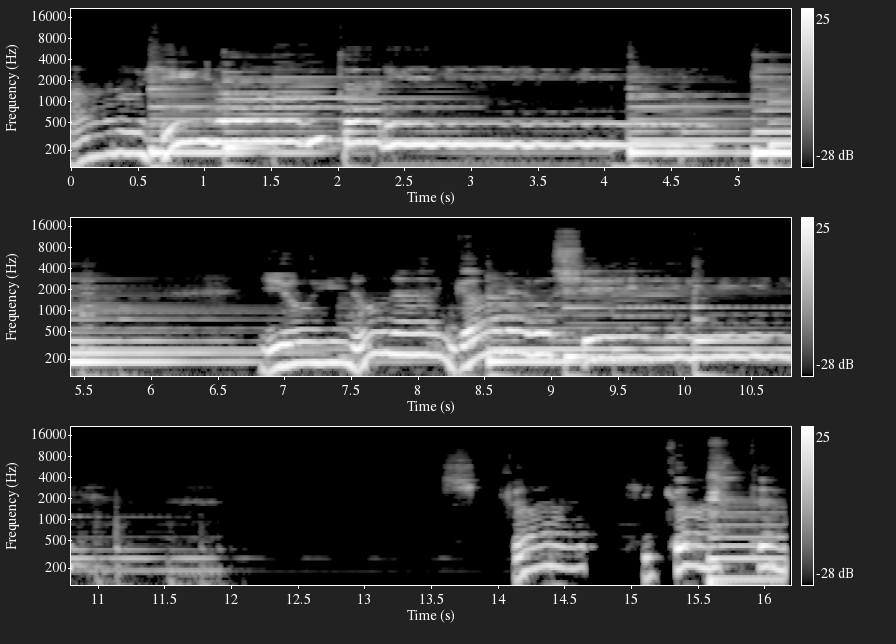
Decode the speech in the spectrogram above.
あの日の二人酔いの流れ星。光光っては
